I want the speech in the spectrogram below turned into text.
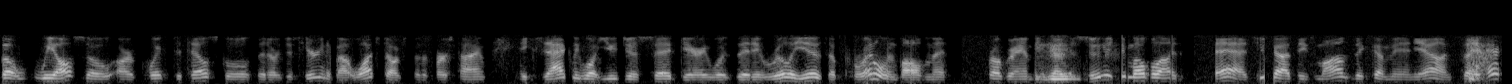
But we also are quick to tell schools that are just hearing about watchdogs for the first time exactly what you just said, Gary, was that it really is a parental involvement program because mm-hmm. as soon as you mobilize dads, you got these moms that come in, yeah, and say, "Heck,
